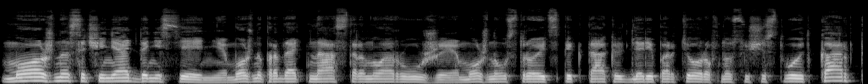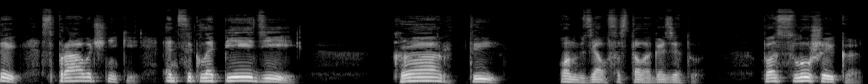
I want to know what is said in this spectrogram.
«Можно сочинять донесения, можно продать на сторону оружие, можно устроить спектакль для репортеров, но существуют карты, справочники, энциклопедии». «Карты!» — он взял со стола газету. «Послушай-ка,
